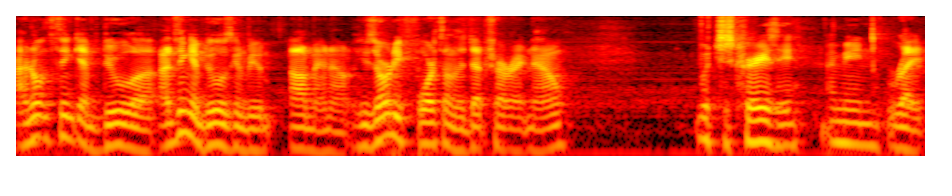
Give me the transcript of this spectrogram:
I don't think Abdullah. I think Abdullah's going to be odd man out. He's already fourth on the depth chart right now. which is crazy. I mean, Right.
